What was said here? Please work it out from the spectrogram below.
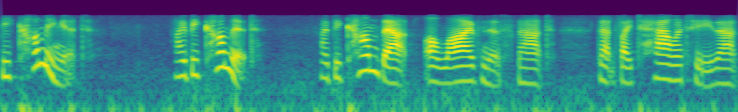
becoming it. I become it. I become that aliveness, that that vitality, that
